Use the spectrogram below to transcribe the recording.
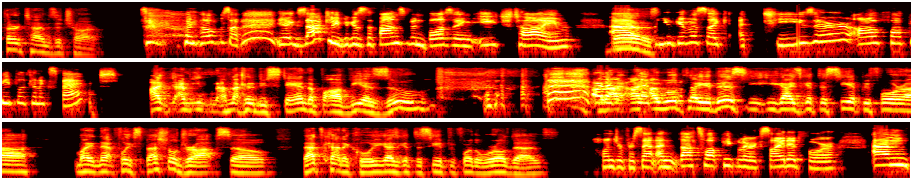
third time's a charm. I hope so. Yeah, exactly. Because the fans have been buzzing each time. Uh, yes. can you give us like a teaser of what people can expect? I, I mean, I'm not going to do stand up uh, via Zoom. or like, I, like, I, will tell you this you, you, guys get to see it before uh, my Netflix special drops. So that's kind of cool. You guys get to see it before the world does. 100%. And that's what people are excited for. Um,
